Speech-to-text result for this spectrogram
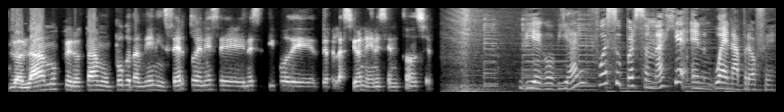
lo hablábamos, pero estábamos un poco también insertos en ese, en ese tipo de, de relaciones en ese entonces. Diego Vial fue su personaje en Buena Profe,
